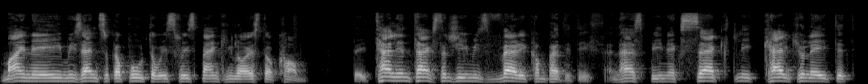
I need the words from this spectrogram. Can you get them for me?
My name is Enzo Caputo with SwissBankingLawyers.com. The Italian tax regime is very competitive and has been exactly calculated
